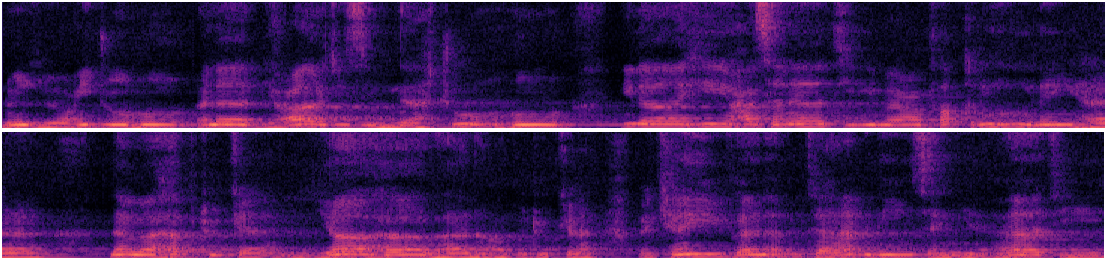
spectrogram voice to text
نزعجه ولا بعاجز. نهجره إلهي حسناتي مع فقري إليها. لوهبتك إياها وأنا عبدك فكيف لم تهب سيئاتي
